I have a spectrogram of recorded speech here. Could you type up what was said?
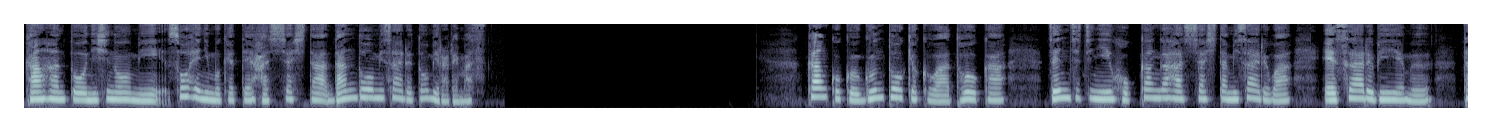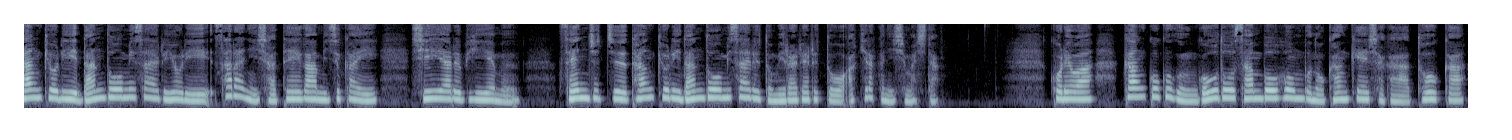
韓半島西の海ソヘに向けて発射した弾道ミサイルとみられます。韓国軍当局は10日前日に北韓が発射したミサイルは SRBM 短距離弾道ミサイルよりさらに射程が短い CRBM 戦術短距離弾道ミサイルとみられると明らかにしました。これは韓国軍合同参謀本部の関係者が10日、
